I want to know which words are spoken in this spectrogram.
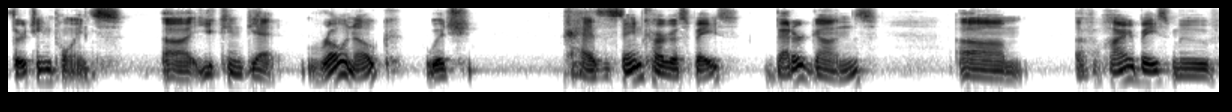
13 points, uh, you can get Roanoke, which has the same cargo space, better guns, um, a higher base move,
